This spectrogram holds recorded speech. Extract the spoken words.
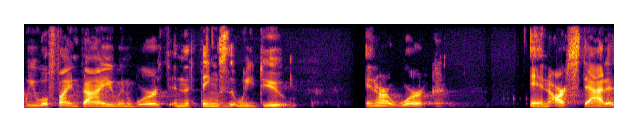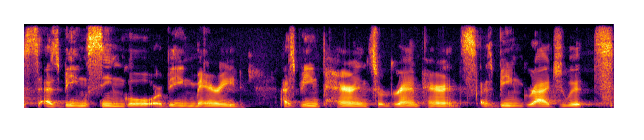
we will find value and worth in the things that we do in our work in our status as being single or being married as being parents or grandparents as being graduates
